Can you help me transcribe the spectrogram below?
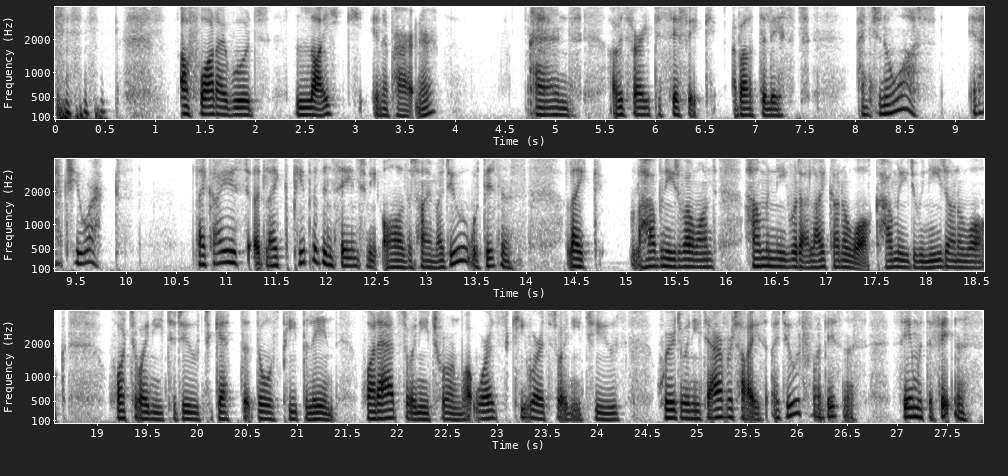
of what I would like in a partner, and I was very specific about the list. And you know what? It actually works. Like I used to, like people have been saying to me all the time. I do it with business. Like how many do I want? How many would I like on a walk? How many do we need on a walk? What do I need to do to get the, those people in? What ads do I need to run? What words, keywords do I need to use? Where do I need to advertise? I do it for my business. Same with the fitness.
